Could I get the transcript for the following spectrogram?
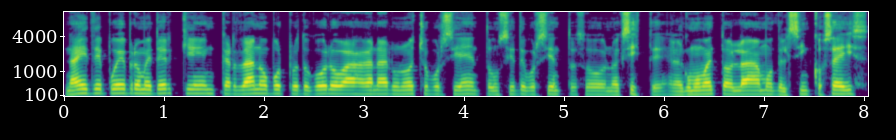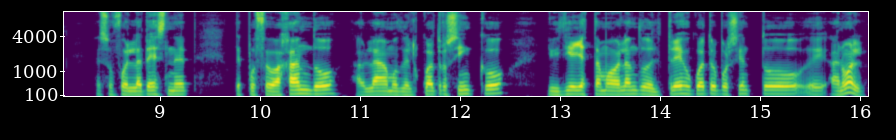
nadie te puede prometer que en Cardano por protocolo vas a ganar un 8%, un 7%. Eso no existe. En algún momento hablábamos del 5-6 eso fue en la testnet. Después fue bajando, hablábamos del 4-5 y hoy día ya estamos hablando del 3 o 4% de, anual.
